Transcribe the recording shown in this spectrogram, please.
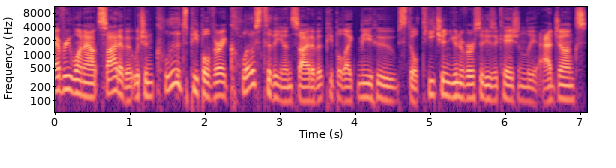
everyone outside of it, which includes people very close to the inside of it, people like me who still teach in universities occasionally, adjuncts,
